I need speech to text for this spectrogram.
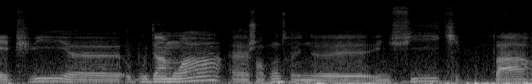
Et puis, euh, au bout d'un mois, euh, rencontre une, fille qui part,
